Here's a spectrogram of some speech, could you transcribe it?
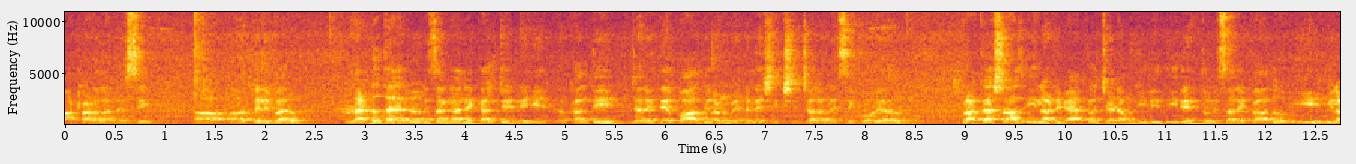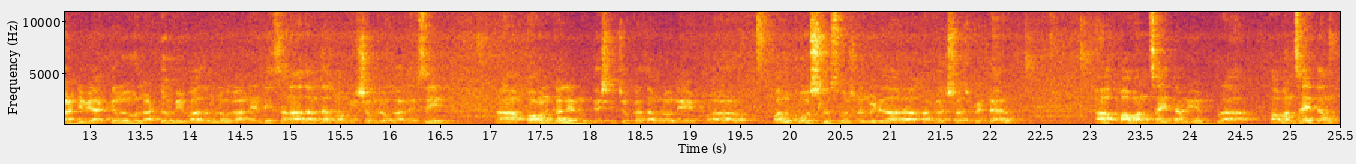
మాట్లాడాలనేసి తెలిపారు. లడ్డు తయారీలో నిజంగానే కల్తీ నెయ్యి కల్తీ జరిగితే బాధ్యులను వెంటనే శిక్షించాలనేసి కోరారు. ప్రకాష్ రాజ్ ఇలాంటి వ్యాఖ్యలు చేయడం ఇది ఇదేం తొలిసారి కాదు. ఈ ఇలాంటి వ్యాఖ్యలు లడ్డు వివాదంలో కానివ్వండి సనాతన ధర్మం విషయంలో కానిసి పవన్ కళ్యాణ్ ఉద్దేశించి గతంలోనే పలు పోస్టులు సోషల్ మీడియా ద్వారా ప్రకాష్ రాజ్ పెట్టారు. పవన్ సైతం ఎప్ప- పవన్ సైతం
